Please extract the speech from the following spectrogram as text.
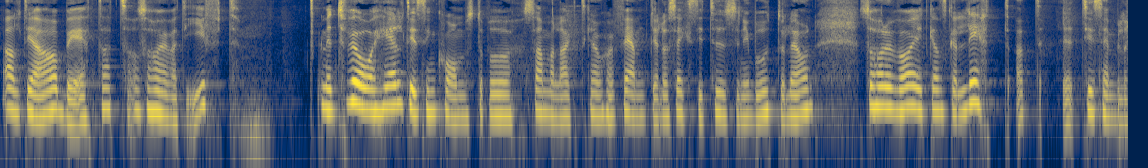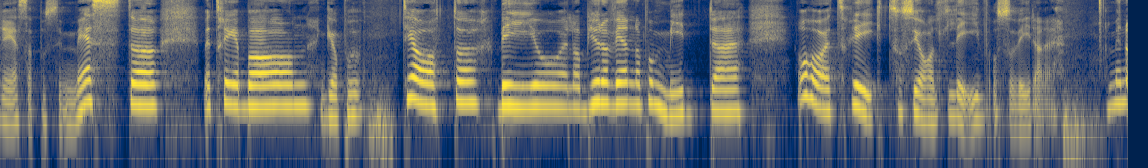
Alltid arbetat och så har jag varit gift med två heltidsinkomster på sammanlagt kanske 50 eller 60 000 i bruttolån så har det varit ganska lätt att eh, till exempel resa på semester med tre barn, gå på teater, bio eller bjuda vänner på middag och ha ett rikt socialt liv och så vidare. Men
